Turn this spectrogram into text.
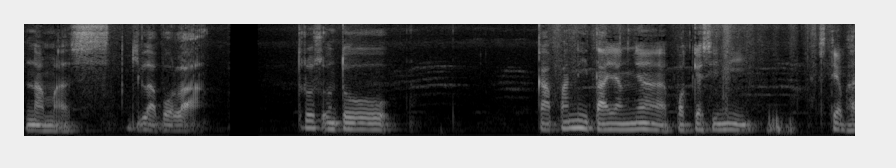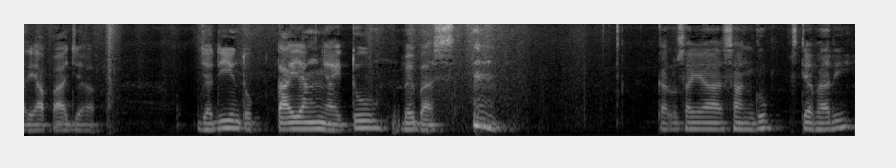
nama gila bola. Terus untuk kapan nih tayangnya podcast ini? Setiap hari apa aja? Jadi untuk tayangnya itu bebas. Kalau saya sanggup setiap hari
